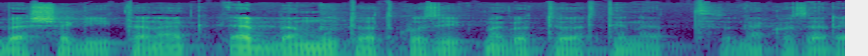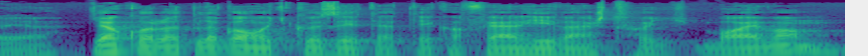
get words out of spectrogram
besegítenek. Ebben mutatkozik meg a történetnek az ereje. Gyakorlatilag ahogy közzétették a felhívást, hogy baj van,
